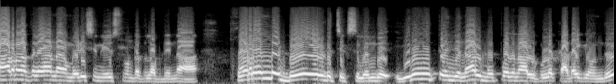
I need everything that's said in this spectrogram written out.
காரணத்துக்காக நான் மெடிசன் யூஸ் பண்றதுல அப்படின்னா பிறந்த டே ஓல்டு சிக்ஸ்ல இருந்து இருபத்தஞ்சு நாள் முப்பது நாளுக்குள்ள கடைக்கு வந்து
